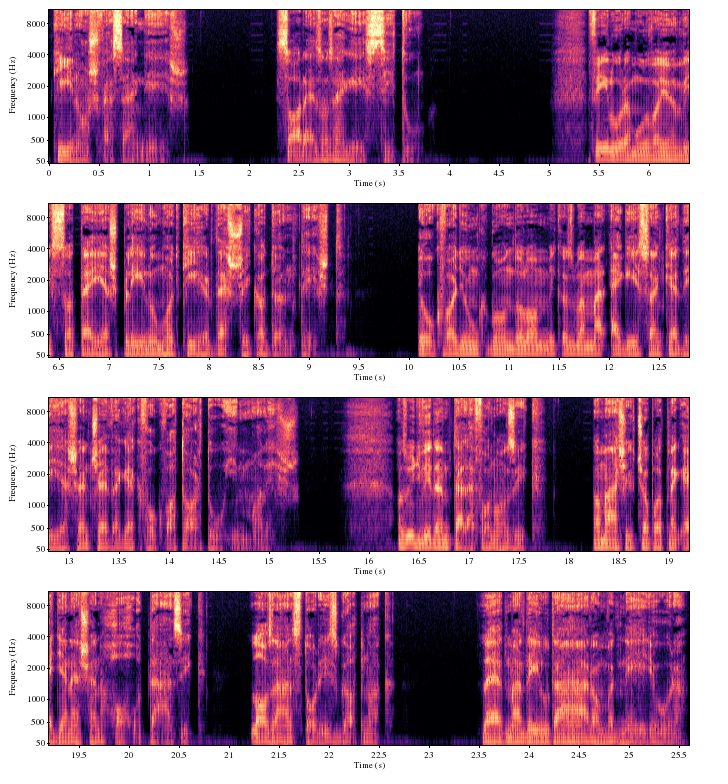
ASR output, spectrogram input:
Kínos feszengés. Szar ez az egész szitu. Fél óra múlva jön vissza a teljes plénum, hogy kihirdessék a döntést. Jók vagyunk, gondolom, miközben már egészen kedélyesen csevegek fogvatartóimmal is. Az ügyvédem telefonozik, a másik csapat meg egyenesen hahotázik. Lazán sztorizgatnak. Lehet már délután három vagy négy óra.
